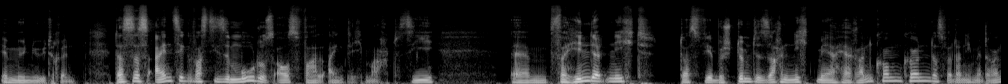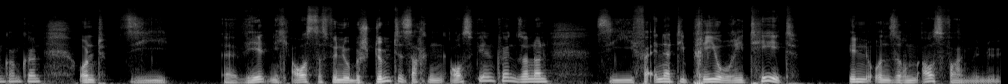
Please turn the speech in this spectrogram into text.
im Menü drin. Das ist das Einzige, was diese Modusauswahl eigentlich macht. Sie ähm, verhindert nicht, dass wir bestimmte Sachen nicht mehr herankommen können, dass wir da nicht mehr drankommen können. Und sie äh, wählt nicht aus, dass wir nur bestimmte Sachen auswählen können, sondern sie verändert die Priorität in unserem Auswahlmenü.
